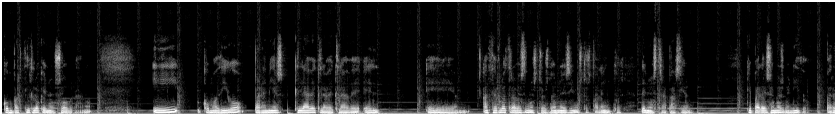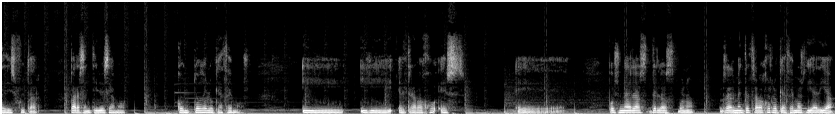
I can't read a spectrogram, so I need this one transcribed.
compartir lo que nos sobra. Y como digo, para mí es clave, clave, clave el eh, hacerlo a través de nuestros dones y nuestros talentos, de nuestra pasión. Que para eso hemos venido, para disfrutar, para sentir ese amor con todo lo que hacemos. Y, el trabajo es eh, pues una de las, de las, bueno, realmente el trabajo es lo que hacemos día a día,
